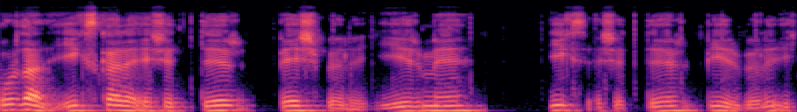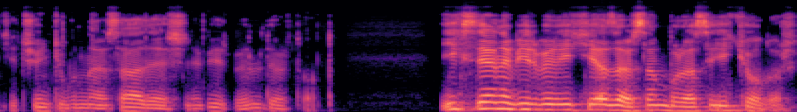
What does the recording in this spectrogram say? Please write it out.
Buradan x kare eşittir 5 bölü 20 x eşittir 1 bölü 2. Çünkü bunlar sadeleşince 1 bölü 4 oldu. x yerine 1 bölü 2 yazarsam burası 2 olur.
